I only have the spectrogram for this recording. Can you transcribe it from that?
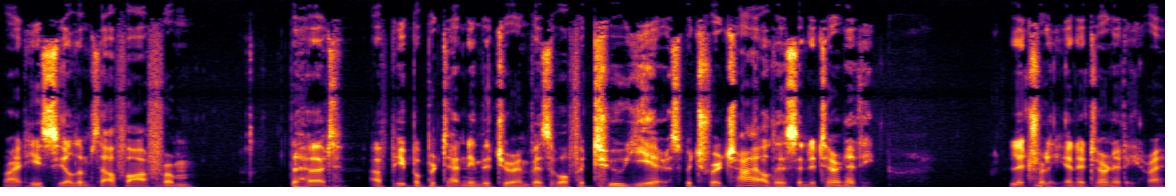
Right? He sealed himself off from the hurt of people pretending that you're invisible for two years, which for a child is an eternity. Literally an eternity, right?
